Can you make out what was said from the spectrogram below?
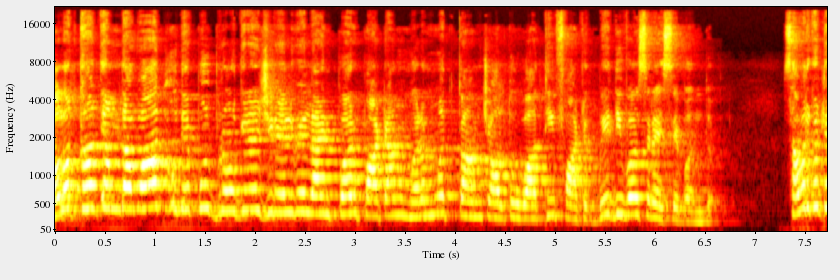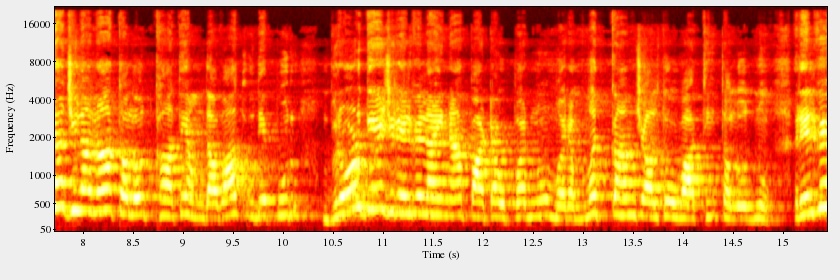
તલોદ ખાતે Ahmedabad, Udaipur broad gauge railway line પર પાટાનું મરમ્મત કામ ચાલતું હોવાથી ફાટક બે દિવસ રહેશે બંધ. સાબરકાંઠા જિલ્લાના તલોદ ખાતે અમદાવાદ, ઉદેપુર, બ્રોડગેજ રેલવે લાઇનના પાટા ઉપરનું મરમ્મત કામ ચાલતું હોવાથી તલોદનું રેલવે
